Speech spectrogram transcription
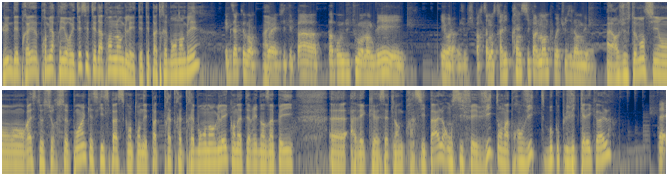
L'une des pré- premières priorités, c'était d'apprendre l'anglais. T'étais pas très bon en anglais? Exactement. Ouais. Ouais, j'étais pas pas bon du tout en anglais et, et voilà, je suis parti en Australie principalement pour étudier l'anglais. Alors justement, si on reste sur ce point, qu'est-ce qui se passe quand on n'est pas très très très bon en anglais, qu'on atterrit dans un pays euh, avec euh, cette langue principale? On s'y fait vite, on apprend vite, beaucoup plus vite qu'à l'école? Ben,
